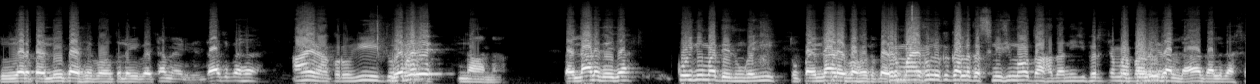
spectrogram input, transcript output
ਤੂੰ ਯਾਰ ਪਹਿਲੇ ਹੀ ਪੈਸੇ ਬਹੁਤ ਲਈ ਬੈਠਾ ਮੈਂ ਨਹੀਂ ਦਿੰਦਾ ਅੱਜ ਪੈਸਾ। ਆਏ ਨਾ ਕਰੋ ਜੀ ਮੇਰੇ ਨਾ ਨਾ। ਪਹਿਲਾਂ ਨੇ ਦੇ ਜਾ। ਕੋਈ ਨਹੀਂ ਮੈਂ ਦੇ ਦੂੰਗਾ ਜੀ। ਤੂੰ ਪਹਿਲਾਂ ਨੇ ਬਹੁਤ ਪੈਸੇ ਫਿਰ ਮੈਂ ਤੁਹਾਨੂੰ ਇੱਕ ਗੱਲ ਦੱਸਣੀ ਸੀ ਮੈਂ ਉਹ ਦੱਸਦਾ ਨਹੀਂ ਜੀ ਫਿਰ ਮੈਂ ਬਾਅਦ ਗੱਲ ਆ? ਗੱਲ ਦੱਸ।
